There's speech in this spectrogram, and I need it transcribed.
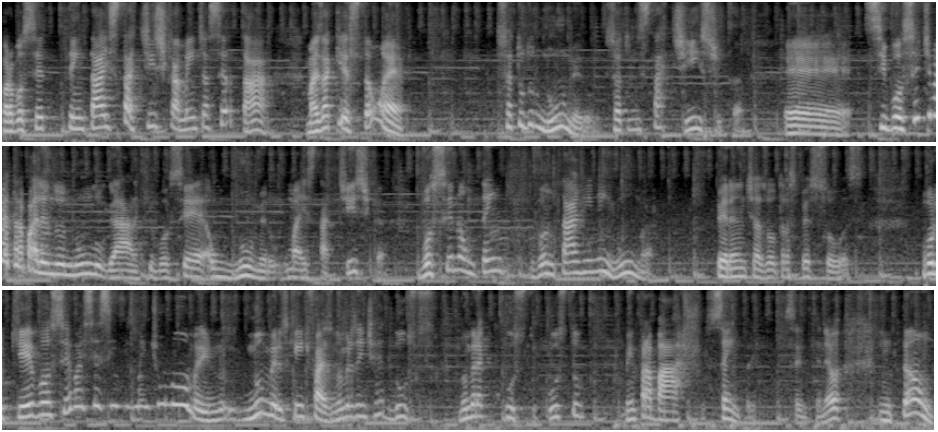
para você tentar estatisticamente acertar. Mas a questão é: isso é tudo número, isso é tudo estatística. É, se você estiver trabalhando num lugar que você é um número, uma estatística, você não tem vantagem nenhuma perante as outras pessoas. Porque você vai ser simplesmente um número. E números que a gente faz, números a gente reduz. Número é custo. Custo vem para baixo, sempre. Você entendeu? Então,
